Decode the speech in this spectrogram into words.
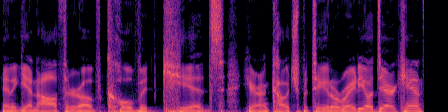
And again, author of COVID Kids here on Couch Potato Radio. Derek Hansen.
